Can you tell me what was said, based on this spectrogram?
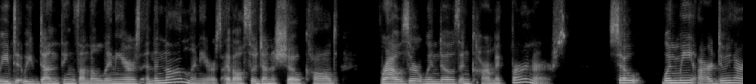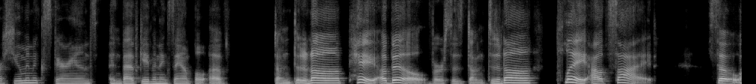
We d- we've done things on the linears and the non-linears. I've also done a show called Browser Windows and Karmic Burners. So when we are doing our human experience, and Bev gave an example of dun da da da, pay a bill versus dun da da, play outside. So,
